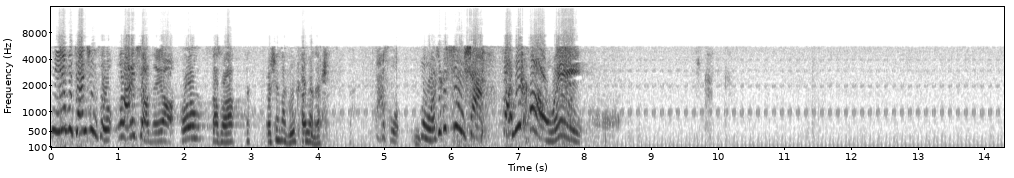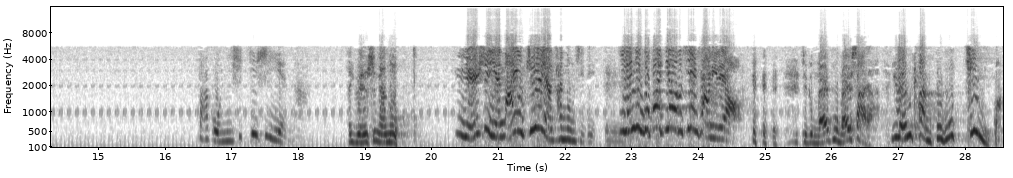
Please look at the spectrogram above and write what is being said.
你也不讲清楚，我哪里晓得哟？哦，大嫂，来把线纱给我看看来。大哥，我这个线纱长得好哎。大哥，你是近视眼呐、他原是安诺。远视眼哪有这样看东西的？哎眼睛都快掉到线上里了。这个埋不埋煞呀，远看不如近吧。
